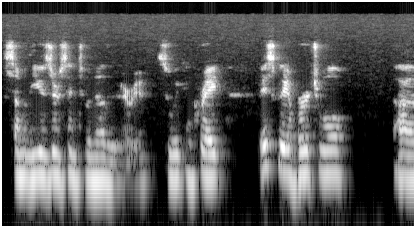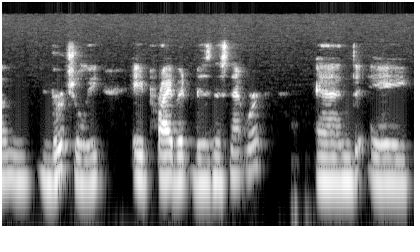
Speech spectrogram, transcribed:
some of the users into another area. So we can create basically a virtual, um, virtually a private business network and a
